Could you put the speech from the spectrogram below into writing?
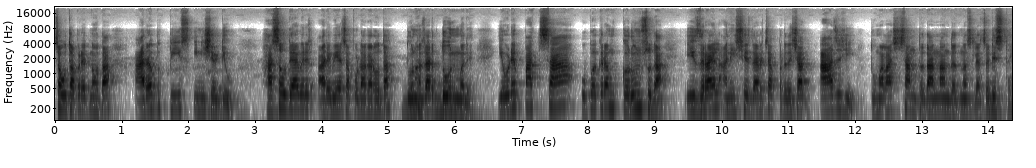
चौथा प्रयत्न होता अरब पीस इनिशिएटिव्ह हा सौदी अरेब अरेबियाचा पुढाकार होता दोन हजार दोनमध्ये. एवढे पाच सहा उपक्रम करूनसुद्धा इस्रायल आणि शेजारच्या प्रदेशात आजही तुम्हाला शांतता नांदत नसल्याचं दिसतंय.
